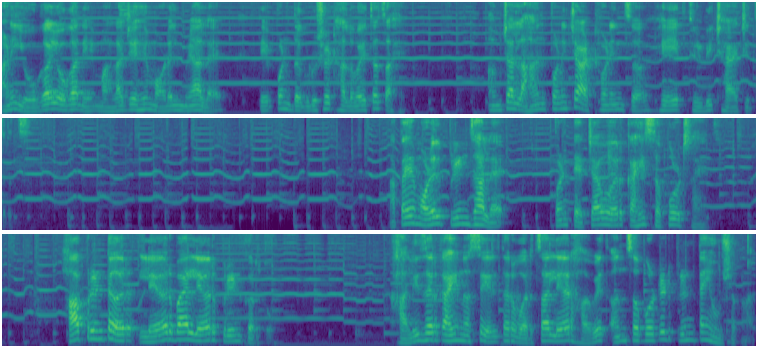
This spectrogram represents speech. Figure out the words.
आणि योगायोगाने मला जे हे मॉडेल मिळालं आहे ते पण दगडूशेठ हलवायचंच आहे. आमच्या लहानपणीच्या आठवणींचं हे एक थ्री डी छायाचित्रच. आता हे मॉडेल प्रिंट झालं आहे पण त्याच्यावर काही सपोर्ट्स आहेत. हा printer layer by layer print करतो. खाली जर काही नसेल तर वरचा लेअर हवेत अनसपोर्टेड प्रिंट नाही होऊ शकणार.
